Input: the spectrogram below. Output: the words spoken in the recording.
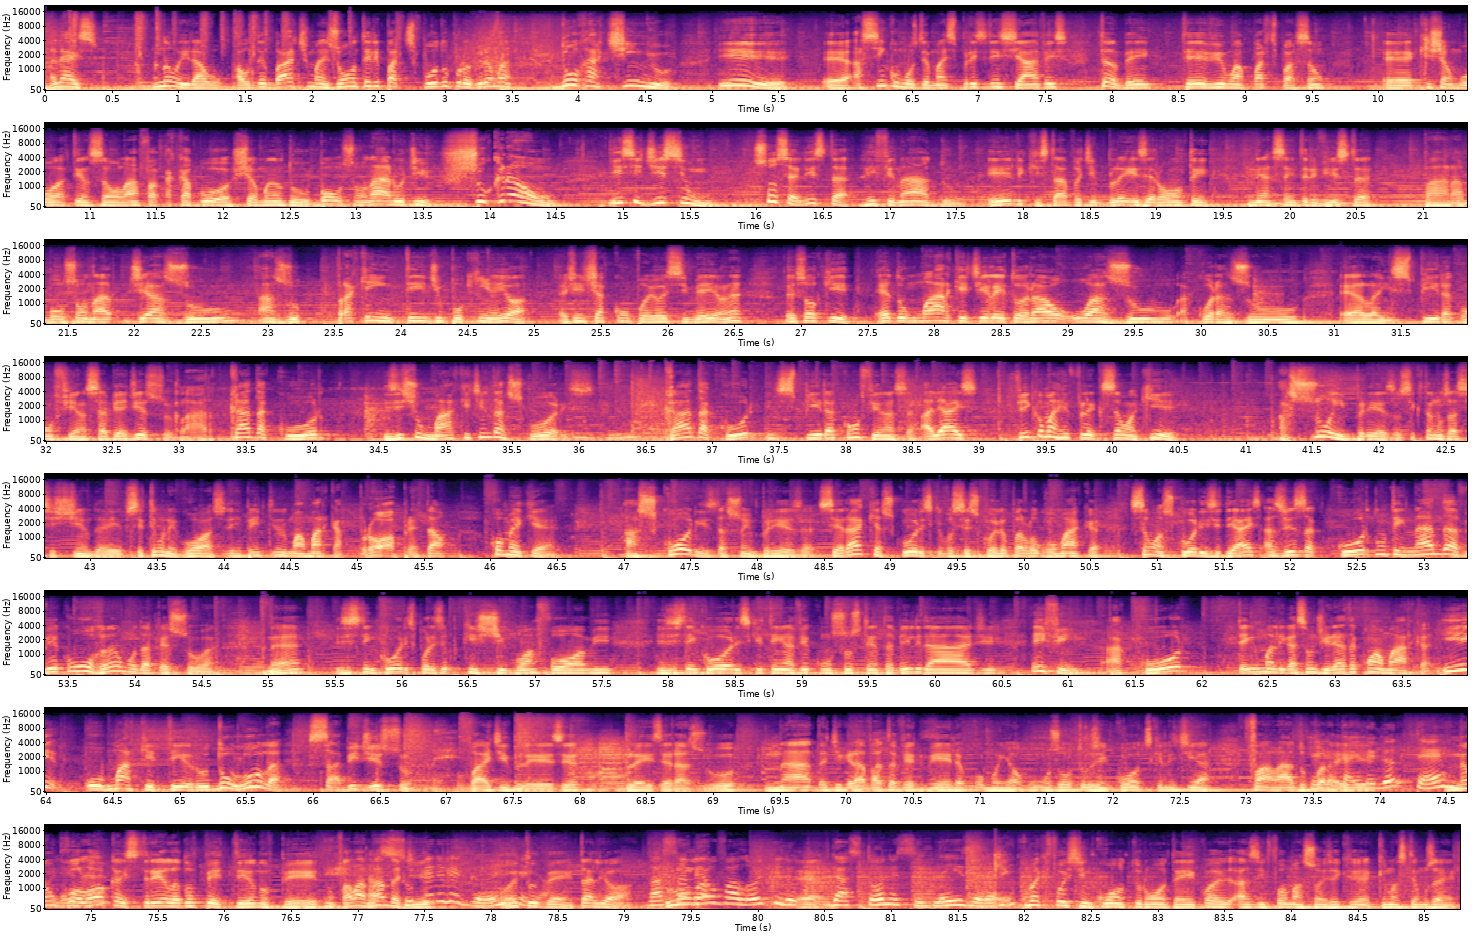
Aliás, não irá ao, ao debate, mas ontem ele participou do programa do Ratinho. E, é, assim como os demais presidenciáveis, também teve uma participação é, que chamou a atenção lá, acabou chamando o Bolsonaro de chucrão. E se disse um socialista refinado, ele que estava de blazer ontem nessa entrevista para Bolsonaro de azul, azul. Para quem entende um pouquinho aí, ó, a gente já acompanhou esse meio, né? Pessoal que é do marketing eleitoral, o azul, a cor azul, ela inspira confiança. Sabia disso? Claro. Cada cor Existe o marketing das cores. Cada cor inspira confiança. Aliás, fica uma reflexão aqui. A sua empresa, você que está nos assistindo aí, você tem um negócio, de repente tem uma marca própria e tal. Como é que é? As cores da sua empresa, será que as cores que você escolheu para a logomarca são as cores ideais? Às vezes a cor não tem nada a ver com o ramo da pessoa, né? Existem cores, por exemplo, que instigam a fome, existem cores que têm a ver com sustentabilidade. Enfim, a cor tem uma ligação direta com a marca. E o marqueteiro do Lula sabe disso. Vai de blazer, blazer azul, nada de gravata vermelha, como em alguns outros encontros que ele tinha falado por Ele aí. tá elegantérrimo Não ali, coloca a estrela do PT no peito, não fala Tá nada super disso. elegante, Muito legal. bem, tá ali, ó. Vá Lula- saber o valor que ele É. gastou nesse blazer que- aí. como é que foi esse encontro ontem aí? Quais as informações que, que nós temos aí?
